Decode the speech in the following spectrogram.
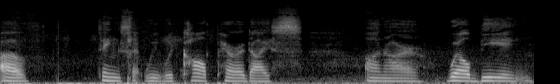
of things that we would call paradise on our well being.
